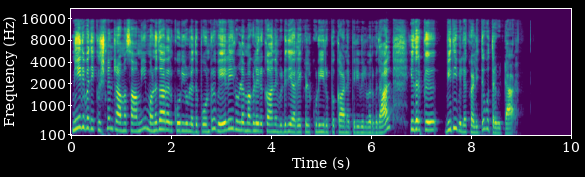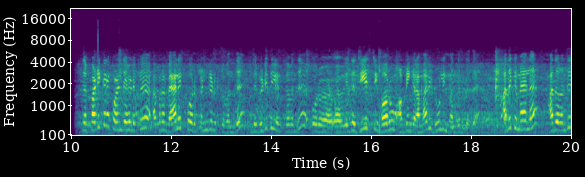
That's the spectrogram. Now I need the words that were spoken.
நீதிபதி கிருஷ்ணன் ராமசாமி மனுதாரர் கூறியுள்ளது போன்று வேலையில் உள்ள மகளிருக்கான விடுதி அறைகள் குடியிருப்புக்கான பிரிவில் வருவதால் இதற்கு விதி விலக்கு அளித்து உத்தரவிட்டார். இந்த படிக்கிற குழந்தைகளுக்கு அப்புறம் வேலைக்கு போகிற பெண்களுக்கு வந்து இந்த விடுதிகளுக்கு வந்து ஒரு இது ஜிஎஸ்டி வரும் அப்படிங்கிற மாதிரி ரூலிங் வந்திருந்தது. அதுக்கு மேலே அதை வந்து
